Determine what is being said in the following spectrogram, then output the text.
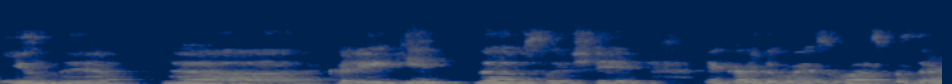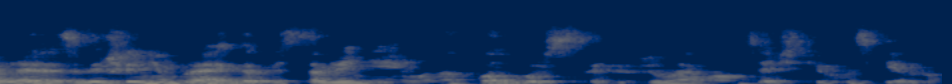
юные э, коллеги в данном случае. Я каждого из вас поздравляю с завершением проекта, представления его на конкурс. и Желаю вам всяческих успехов.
